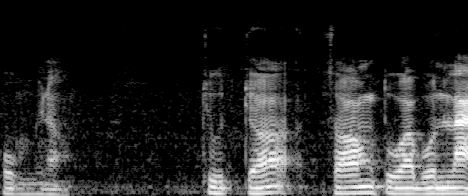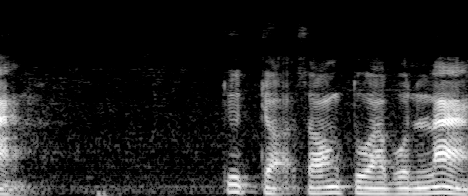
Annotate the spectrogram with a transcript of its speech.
คมพี่น้องจุดเจาะสองตัวบนล่าง จุดเจาะสองตัวบนล่าง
